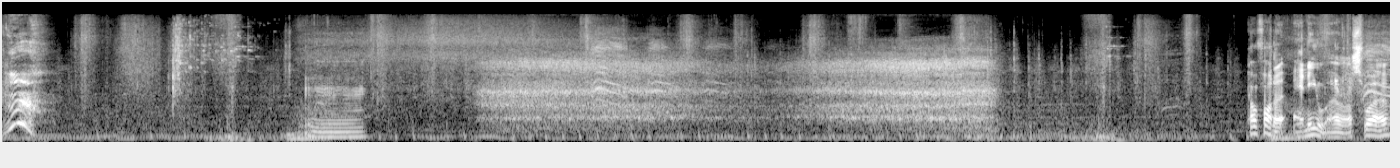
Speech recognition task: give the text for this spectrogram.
Hmm. Find it anywhere, I swear.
